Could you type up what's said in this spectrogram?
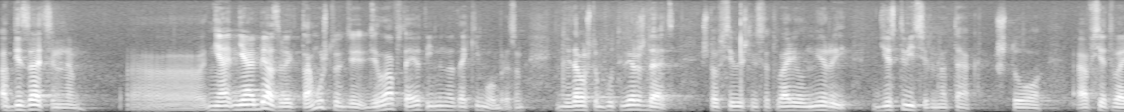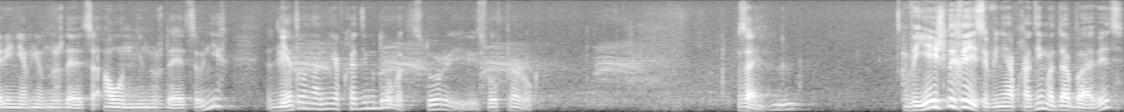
обязательным Э, не, не обязывает к тому, что дела обстоят именно таким образом. Для того, чтобы утверждать, что Всевышний сотворил миры действительно так, что э, все творения в нем нуждаются, а он не нуждается в них, для этого нам необходим довод истории и слов пророка. Зай. В Ейшлихейсев необходимо добавить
